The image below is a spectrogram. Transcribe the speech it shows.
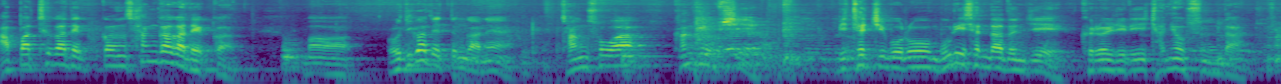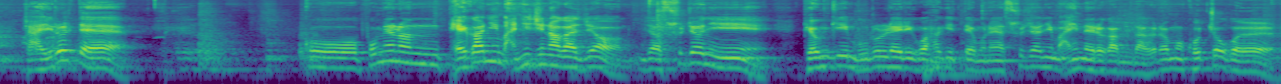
아파트가 됐건 상가가 됐건 뭐 어디가 됐든 간에 장소와 관계없이 밑에 집으로 물이 샌다든지 그럴 일이 전혀 없습니다. 자 이럴 때 그 보면은 배관이 많이 지나가죠. 이제 수전이 변기 물을 내리고 하기 때문에 수전이 많이 내려갑니다. 그러면 그쪽을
